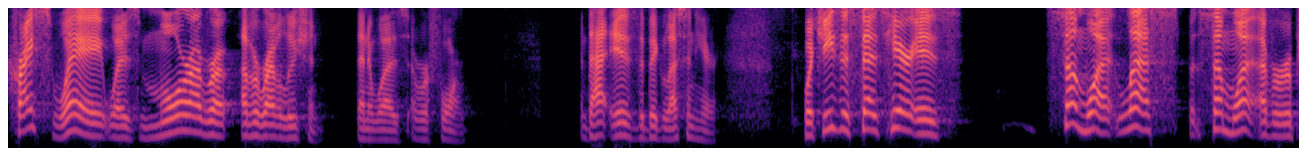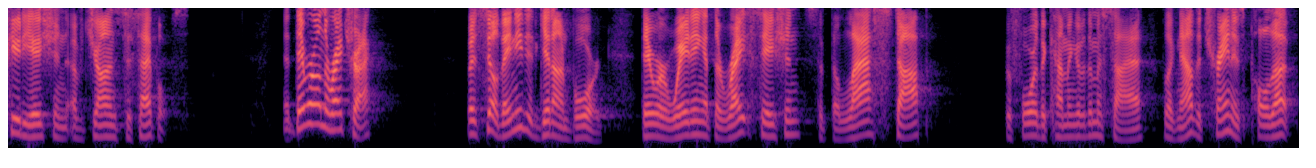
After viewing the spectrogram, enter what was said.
Christ's way was more of a, of a revolution than it was a reform. And that is the big lesson here. What Jesus says here is somewhat less, but somewhat of a repudiation of John's disciples. They were on the right track, but still, they needed to get on board. They were waiting at the right station, so at the last stop before the coming of the Messiah. Look, now the train is pulled up.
